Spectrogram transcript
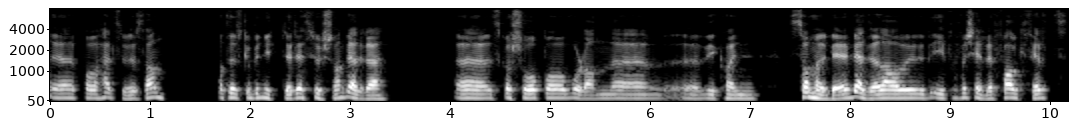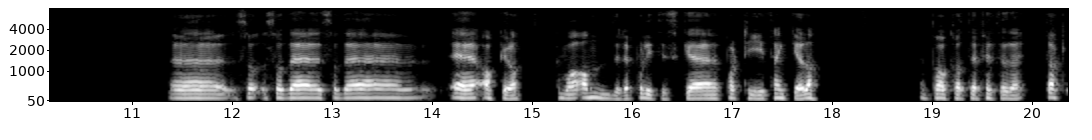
eh, på helsehusene. At vi skal benytte ressursene bedre. Vi skal se på hvordan eh, vi kan samarbeide bedre da, i forskjellige fagfelt. Eh, så, så, det, så, det, er akkurat hva andre politiske partier tenker da, på akkurat det feltet der. Takk.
